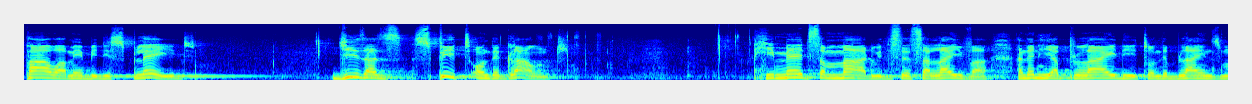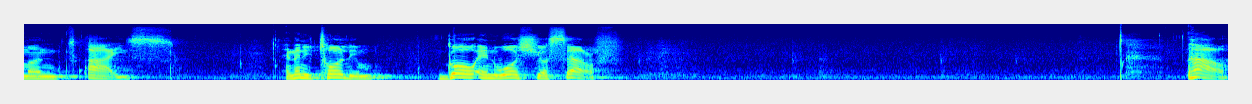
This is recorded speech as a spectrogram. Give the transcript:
power may be displayed. Jesus spit on the ground. He made some mud with saliva and then he applied it on the blind man's eyes. And then he told him, Go and wash yourself. Now,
